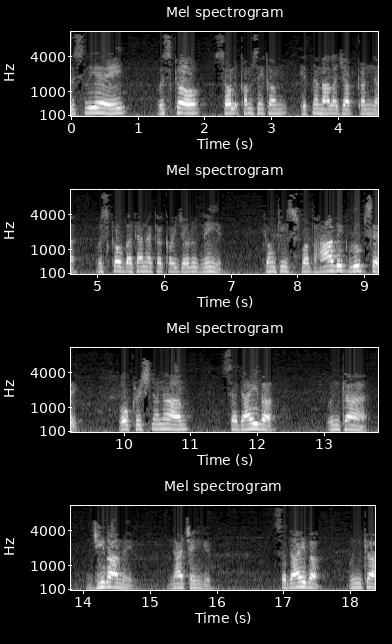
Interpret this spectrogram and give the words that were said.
इसलिए उसको कम से कम इतना माला जाप करना, उसको बताने का कोई ज़रूरत नहीं है। क्योंकि स्वाभाविक रूप से वो कृष्ण नाम सदैव उनका जीवा में नाचेंगे। सदैव उनका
